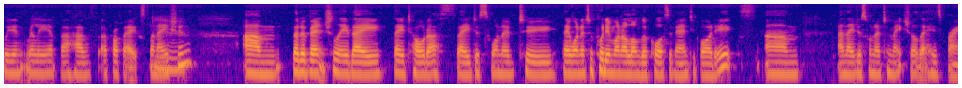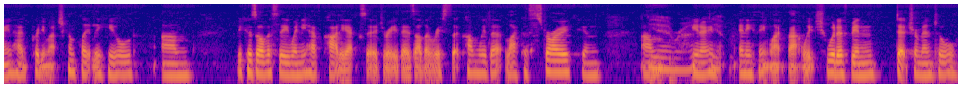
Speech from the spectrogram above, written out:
we didn't really ever have a proper explanation um, but eventually they they told us they just wanted to they wanted to put him on a longer course of antibiotics um, and they just wanted to make sure that his brain had pretty much completely healed um, because obviously when you have cardiac surgery there's other risks that come with it like a stroke and um, yeah, right. you know yeah. anything like that which would have been detrimental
